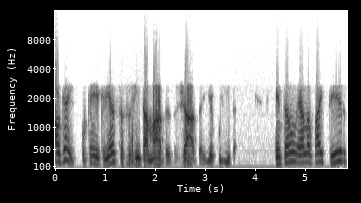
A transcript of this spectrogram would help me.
alguém por quem a criança se sinta amada, desejada e acolhida. Então ela vai ter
